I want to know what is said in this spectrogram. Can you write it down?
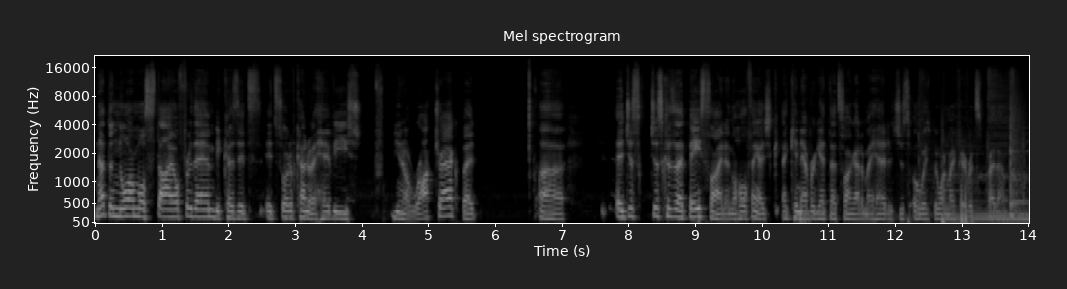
not the normal style for them because it's it's sort of kind of a heavy, you know, rock track, but. Uh, it just just because of that bass line and the whole thing, I just I can never get that song out of my head. It's just always been one of my favorites by them.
